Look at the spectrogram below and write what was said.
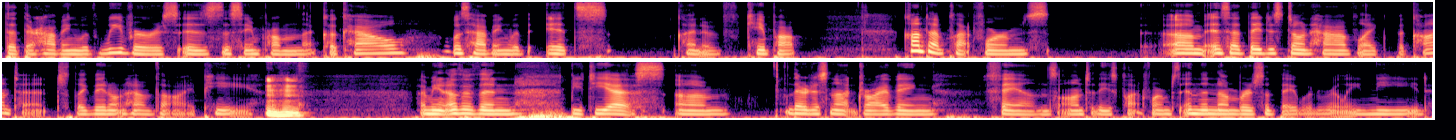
that they're having with weverse is the same problem that kakao was having with its kind of k-pop content platforms um, is that they just don't have like the content like they don't have the ip mm-hmm. I mean, other than BTS, um, they're just not driving fans onto these platforms in the numbers that they would really need.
